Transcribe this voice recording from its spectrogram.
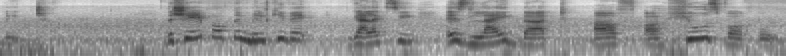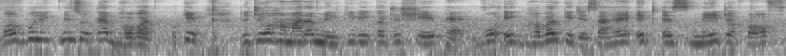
weight the shape of the Milky Way galaxy is like that of huge whirlpool whirlpool it means होता है भंवर ओके okay? तो जो हमारा मिल्की वे का जो शेप है, वो एक भंवर के जैसा है। It is made up of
